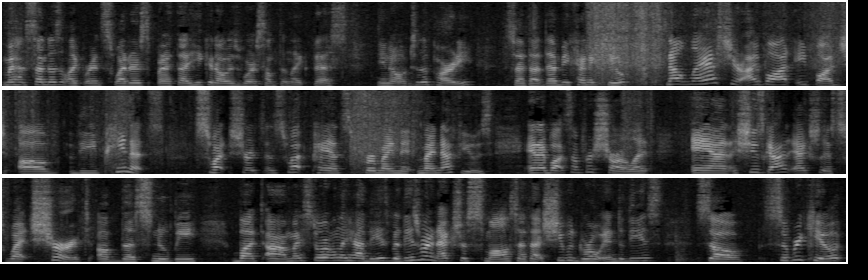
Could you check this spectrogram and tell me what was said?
My son doesn't like wearing sweaters, but I thought he could always wear something like this, you know, to the party. So I thought that'd be kind of cute. Now last year I bought a bunch of the Peanuts sweatshirts and sweatpants for my, my nephews. And I bought some for Charlotte. And she's got actually a sweatshirt of the Snoopy. But um, my store only had these. But these were an extra small. So I thought she would grow into these. So super cute.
